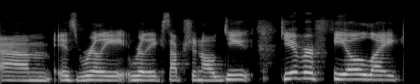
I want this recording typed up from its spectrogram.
um, is really really exceptional. Do you do you ever feel like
